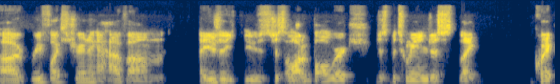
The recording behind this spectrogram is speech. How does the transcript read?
Uh, reflex training, I have, um, I usually use just a lot of ball work just between just like quick,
